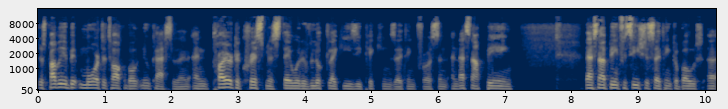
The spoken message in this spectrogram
there's probably a bit more to talk about Newcastle. And, and prior to Christmas, they would have looked like easy pickings, I think, for us, and, and that's not being that's not being facetious. I think about uh,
